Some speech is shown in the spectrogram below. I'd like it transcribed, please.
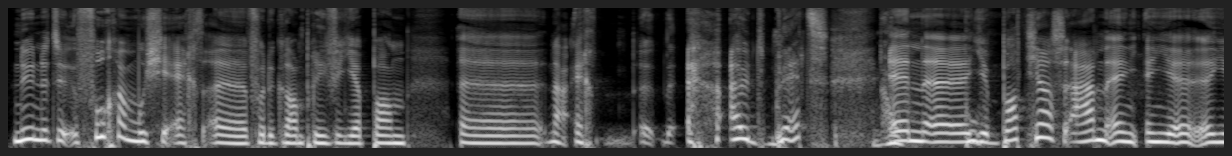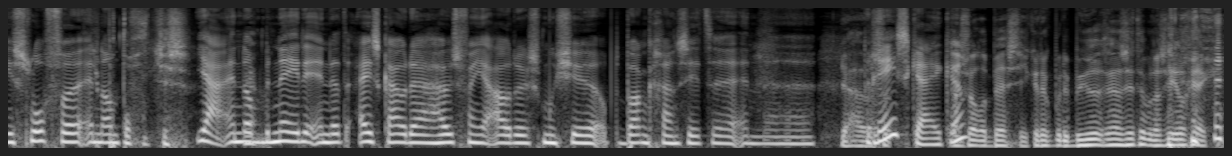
nu natuurlijk. Vroeger moest je echt voor de Grand Prix van Japan. Eh, nou, echt eh, uit bed. Nou, en eh, je badjas aan en, en je, eh, je sloffen. En dan pantoffeltjes. Ja, en dan Ja. beneden in dat ijskoude huis van je ouders moest je op de bank gaan zitten en eh, Ja, dat is, race dat kijken. is wel het beste. Je kunt ook bij de buren gaan zitten, maar dat is heel gek.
